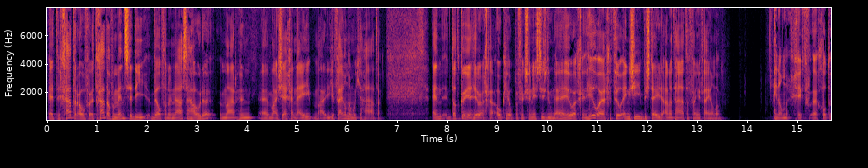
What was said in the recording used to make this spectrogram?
Het gaat, erover, het gaat over mensen die wel van hun naasten houden, maar, hun, eh, maar zeggen nee, maar je vijanden moet je haten. En dat kun je heel erg, eh, ook heel perfectionistisch doen. Hè? Heel, erg, heel erg veel energie besteden aan het haten van je vijanden. En dan geeft, God,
